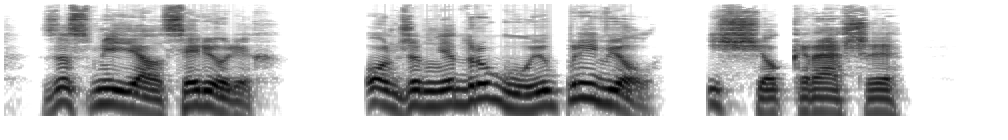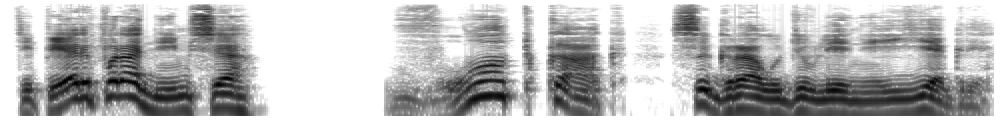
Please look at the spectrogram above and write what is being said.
— засмеялся Рерих, — он же мне другую привел, еще краше. Теперь породнимся. — Вот как! — сыграл удивление Егри.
